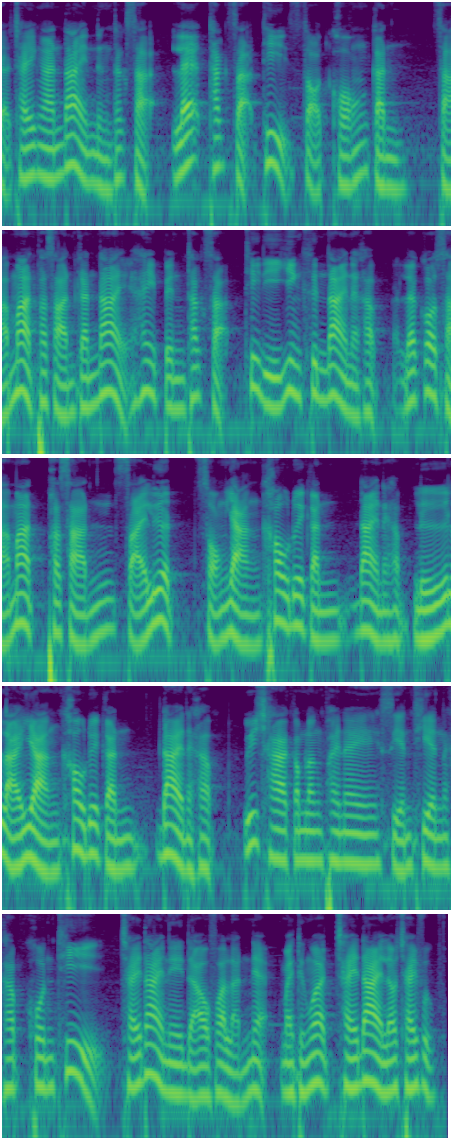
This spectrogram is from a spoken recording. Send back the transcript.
จะใช้งานได้ 1 ทักษะ และทักษะที่สอดคล้องกัน สามารถผสานกันได้ให้เป็นทักษะที่ดียิ่งขึ้นได้นะครับ แล้วก็สามารถผสานสายเลือด 2 อย่างเข้าด้วยกันได้นะครับ หรือหลายอย่างเข้าด้วยกันได้นะครับ วิชากำลังภายในเสียนเทียนนะครับ คนที่ใช้ได้ในดาวฟาหลันเนี่ยหมายถึงว่าใช้ได้แล้วใช้ฝึกฝ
